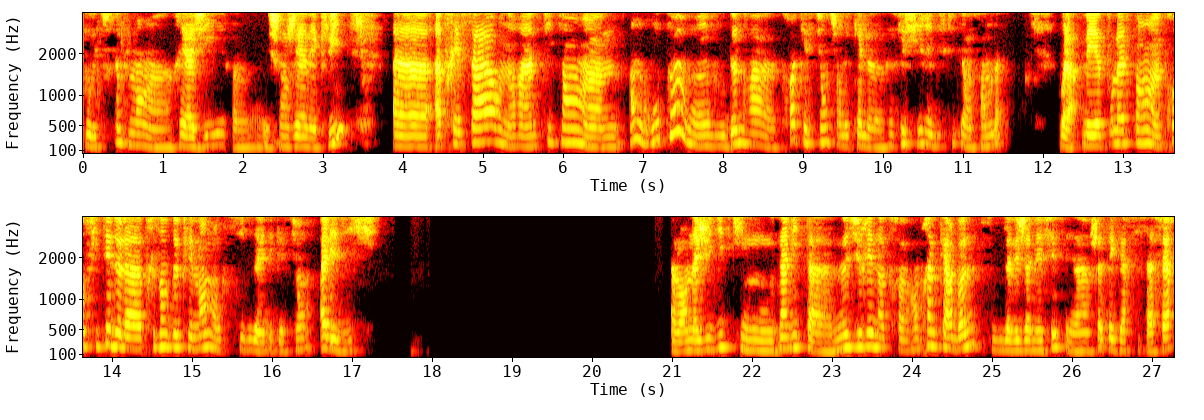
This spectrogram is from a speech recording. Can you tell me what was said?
pouvez tout simplement réagir, échanger avec lui. après ça, on aura un petit temps en groupe où on vous donnera trois questions sur lesquelles réfléchir et discuter ensemble. Voilà, mais pour l'instant, profitez de la présence de Clément. Donc, si vous avez des questions, allez-y. Alors, on a Judith qui nous invite à mesurer notre empreinte carbone. Si vous l'avez jamais fait, c'est un chouette exercice à faire.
